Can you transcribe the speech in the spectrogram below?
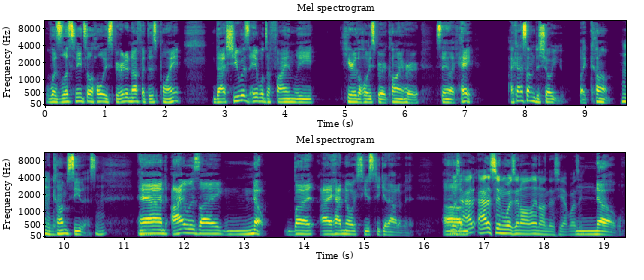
was listening to the Holy Spirit enough at this point that she was able to finally hear the Holy Spirit calling her, saying, like, hey, I got something to show you. Like, come, like, come see this. And I was like, no, but I had no excuse to get out of it. Was Um, Ad- Addison wasn't all in on this yet, was he? no.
